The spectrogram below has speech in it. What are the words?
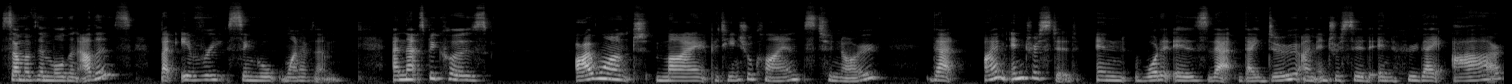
Some of them more than others, but every single one of them. And that's because I want my potential clients to know that I'm interested in what it is that they do. I'm interested in who they are.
